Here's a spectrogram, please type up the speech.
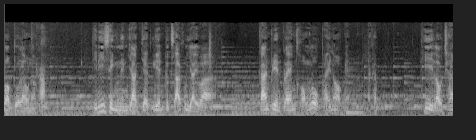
รอบตัวเราเนาะครับ ทีนี้สิ่งหนึ่งอยากจะเรียนปรึกษาครูใหญ่ว่า การเปลี่ยนแปลงของโลกภายนอกเนี่ยนะครับ ที่เราใช้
